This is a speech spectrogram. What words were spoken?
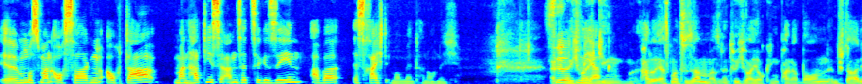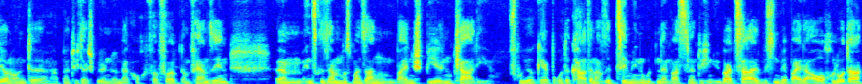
äh, muss man auch sagen, auch da, man hat diese Ansätze gesehen, aber es reicht im Moment da noch nicht. Natürlich mehr. war ich gegen, hallo erstmal zusammen. Also natürlich war ich auch gegen Paderborn im Stadion und äh, habe natürlich das Spiel in Nürnberg auch verfolgt am Fernsehen. Ähm, insgesamt muss man sagen, in beiden Spielen, klar, die frühe gelb-rote Karte nach 17 Minuten, dann war es natürlich in Überzahl, wissen wir beide auch, Lothar,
